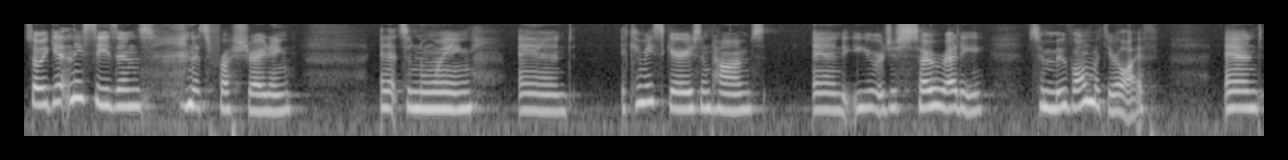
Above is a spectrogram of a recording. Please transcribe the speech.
so we get in these seasons, and it's frustrating, and it's annoying, and it can be scary sometimes, and you are just so ready to move on with your life. And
